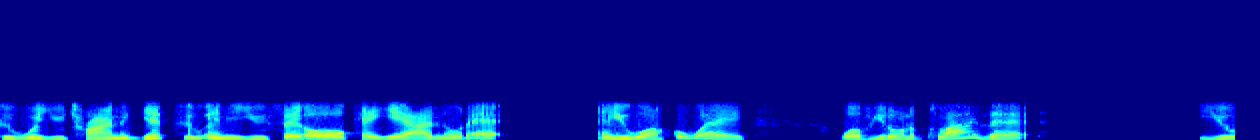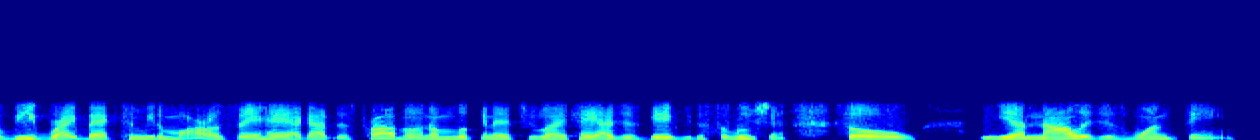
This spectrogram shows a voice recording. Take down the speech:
to where you're trying to get to, and you say, oh, okay, yeah, I know that, and you walk away. Well, if you don't apply that, you'll be right back to me tomorrow saying, hey, I got this problem, and I'm looking at you like, hey, I just gave you the solution. So, yeah, knowledge is one thing,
